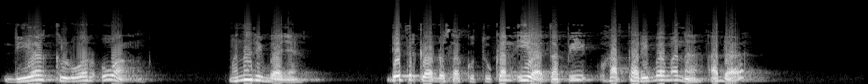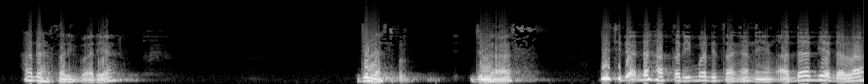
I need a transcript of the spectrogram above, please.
dia keluar uang. Mana ribanya? Dia terkena dosa kutukan, iya. Tapi harta riba mana? Ada. Ada harta riba dia. Jelas. Jelas. Dia tidak ada harta riba di tangannya. Yang ada dia adalah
